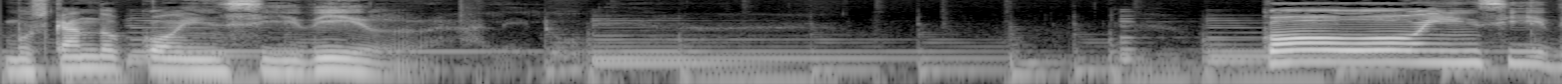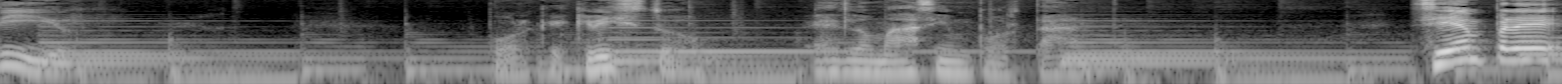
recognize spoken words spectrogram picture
buscando coincidir. Coincidir. Porque Cristo es lo más importante. Siempre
